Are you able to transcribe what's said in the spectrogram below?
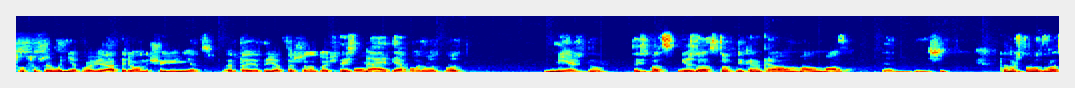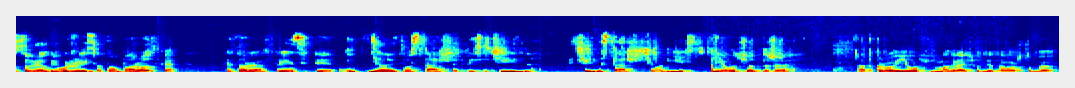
Ну, слушай, вот нет, в авиаторе он еще юнец. Это, это я совершенно точно То есть, помню. да, это я помню вот, вот между, то есть вот между отступником и кровавым алмазом. Значит, потому что вот в отступнике у него уже есть вот оборотка, которая, в принципе, вот делает его старше. То есть, очевидно, очевидно старше, чем он есть. Я вот сейчас даже открою его фильмографию для того, чтобы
